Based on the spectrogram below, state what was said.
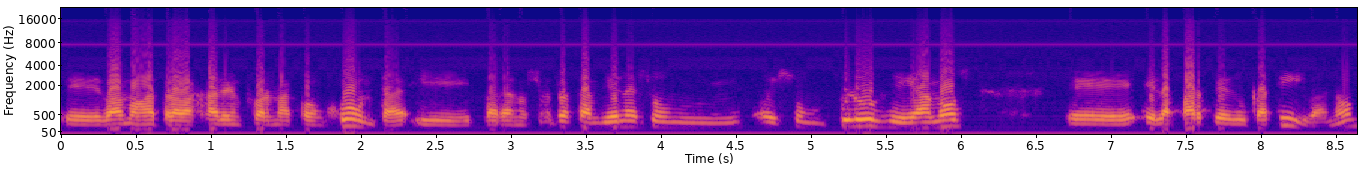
eh, vamos a trabajar en forma conjunta y para nosotros también es un es un plus digamos eh, en la parte educativa no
